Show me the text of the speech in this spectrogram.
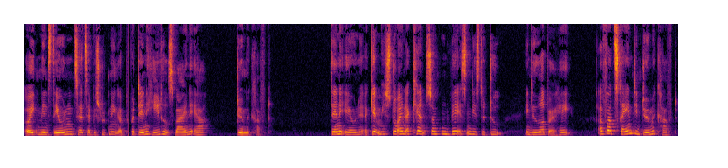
og ikke mindst evnen til at tage beslutninger på denne helheds vegne er dømmekraft. Denne evne er gennem historien erkendt som den væsentligste dyd, en leder bør have, og for at træne din dømmekraft,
